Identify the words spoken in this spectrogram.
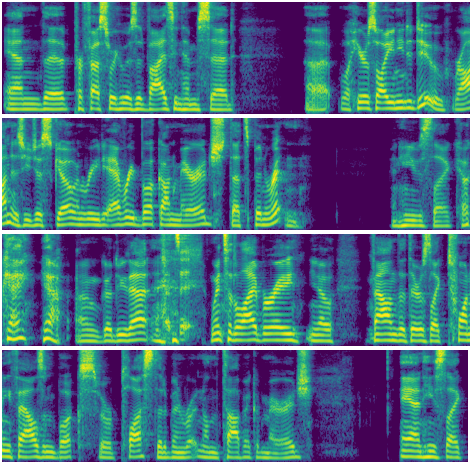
and the professor who was advising him said, uh, "Well, here's all you need to do, Ron, is you just go and read every book on marriage that's been written." And he was like, "Okay, yeah, I'm gonna go do that." That's it. Went to the library, you know, found that there's like twenty thousand books or plus that have been written on the topic of marriage, and he's like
